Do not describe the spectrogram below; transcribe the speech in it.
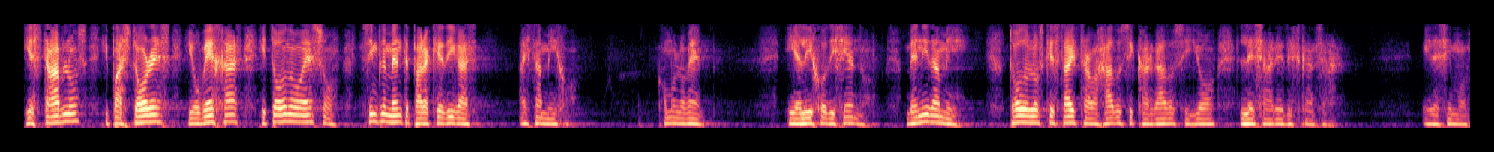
y establos, y pastores, y ovejas, y todo eso simplemente para que digas, ahí está mi hijo. ¿Cómo lo ven? Y el hijo diciendo, venid a mí, todos los que estáis trabajados y cargados, y yo les haré descansar. Y decimos,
